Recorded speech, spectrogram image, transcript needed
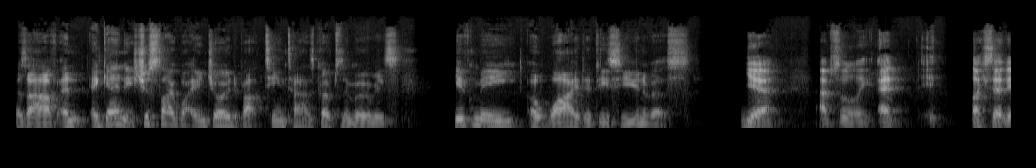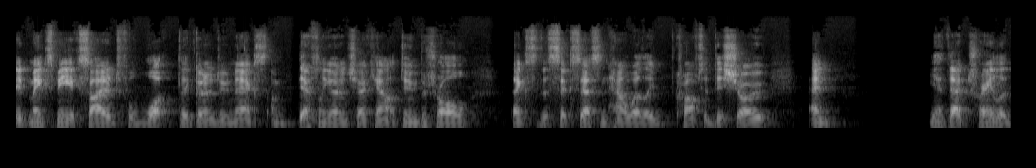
as I have. And again, it's just like what I enjoyed about Teen Titans Go to the Movies. Give me a wider DC universe. Yeah, absolutely. And it, like I said, it makes me excited for what they're going to do next. I'm definitely going to check out Doom Patrol thanks to the success and how well they crafted this show. And yeah, that trailer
